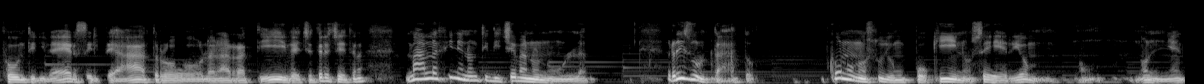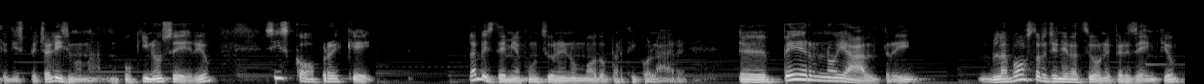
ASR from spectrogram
fonti diverse, il teatro, la narrativa, eccetera, eccetera, ma alla fine non ti dicevano nulla. Risultato, con uno studio un pochino serio, non, non niente di specialissimo, ma un pochino serio, si scopre che la bestemmia funziona in un modo particolare. Eh, per noi altri, la vostra generazione, per esempio,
